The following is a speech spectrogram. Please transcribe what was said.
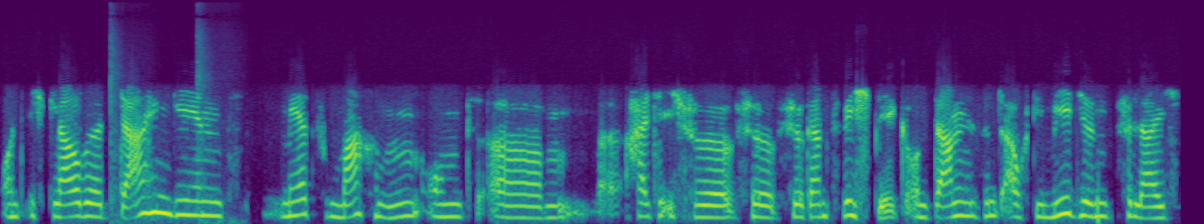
Und ich glaube, dahingehend mehr zu machen und ähm, halte ich für, für, für ganz wichtig. Und dann sind auch die Medien vielleicht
